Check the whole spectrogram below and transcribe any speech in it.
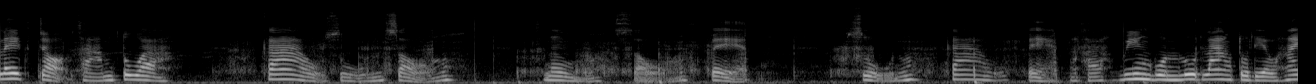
เลขเจาะสามตัวเก้าศูนย์สองหนึ่งสองแปดศูนย์เก้าแปดนะคะ วิ่งบนรูดล่างตัวเดียวให้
